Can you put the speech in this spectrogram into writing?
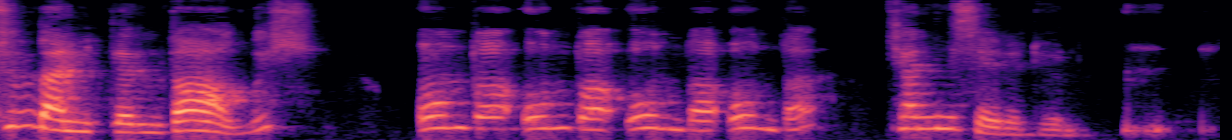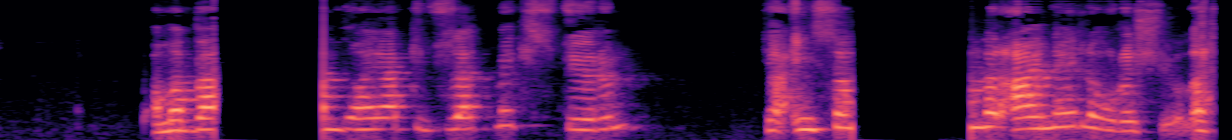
tüm benliklerim dağılmış. Onda, onda, onda, onda kendimi seyrediyorum. Ama ben, ben bu hayatı düzeltmek istiyorum. Ya insanlar aynayla uğraşıyorlar.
